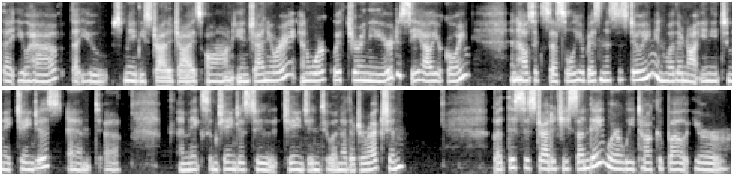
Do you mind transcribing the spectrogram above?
that you have that you maybe strategize on in January and work with during the year to see how you're going and how successful your business is doing and whether or not you need to make changes and uh, and make some changes to change into another direction. But this is Strategy Sunday, where we talk about your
